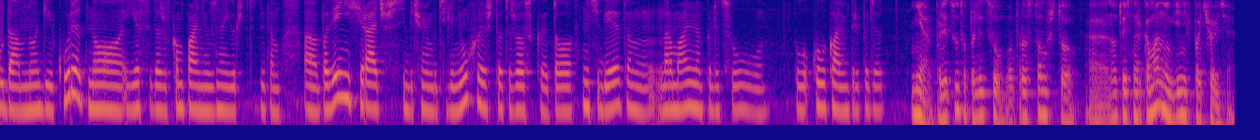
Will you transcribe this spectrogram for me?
куда а, многие курят, но если даже в компании узнают, что ты там а, по вене херачишь себе что-нибудь или нюхаешь, что-то жесткое, то ну тебе там нормально по лицу кулаками припадет. Не, по лицу-то по лицу. Вопрос в том, что, э, ну, то есть наркоманы нигде не в почете.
